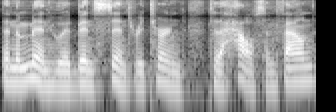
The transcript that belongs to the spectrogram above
Then the men who had been sent returned to the house and found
